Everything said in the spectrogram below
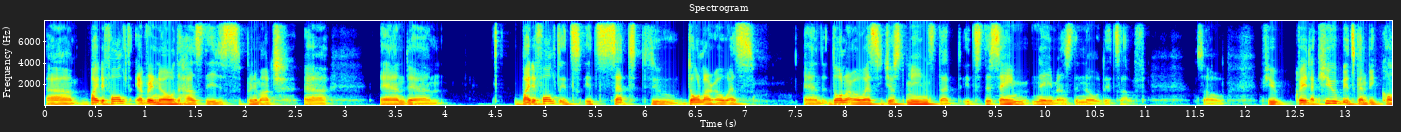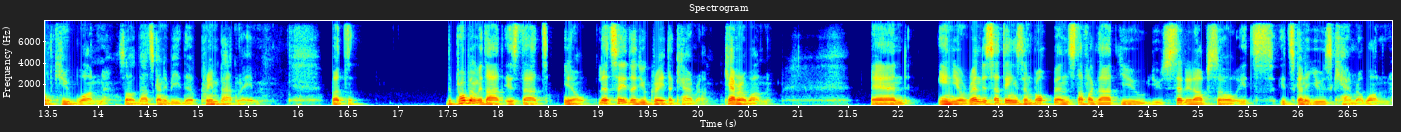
um, by default, every node has these pretty much, uh, and um, by default, it's it's set to dollar $OS, and dollar $OS just means that it's the same name as the node itself. So if you create a cube, it's going to be called cube1, so that's going to be the primpath name. But the problem with that is that, you know, let's say that you create a camera, camera one, and in your render settings and ROP and stuff like that, you you set it up so it's it's going to use camera one,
